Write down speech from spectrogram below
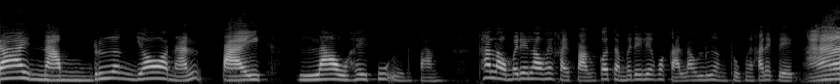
ได้นำเรื่องย่อนั้นไปเล่าให้ผู้อื่นฟัง ถ้าเราไม่ได้เล่าให้ใครฟังก็จะไม่ได้เรียกว่าการเล่าเรื่องถูกไหมคะเด็กๆ อ่า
